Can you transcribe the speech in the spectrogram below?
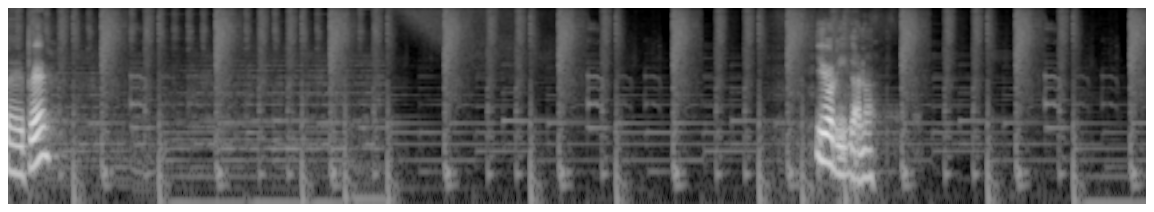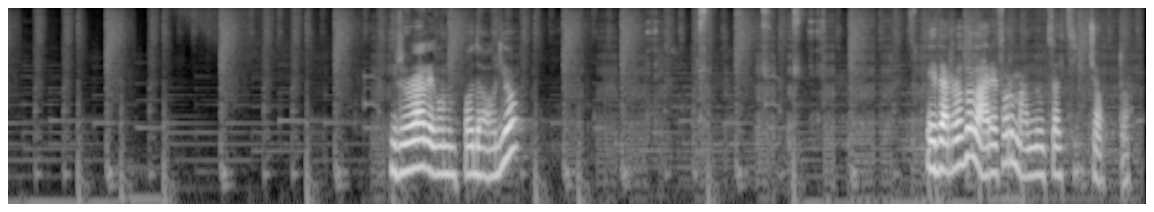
Pepe e origano. Irrorare con un po' d'olio ed arrotolare formando un salsicciotto.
